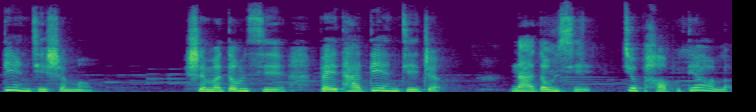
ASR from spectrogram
惦记什么，什么东西被他惦记着。那东西就跑不掉了。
